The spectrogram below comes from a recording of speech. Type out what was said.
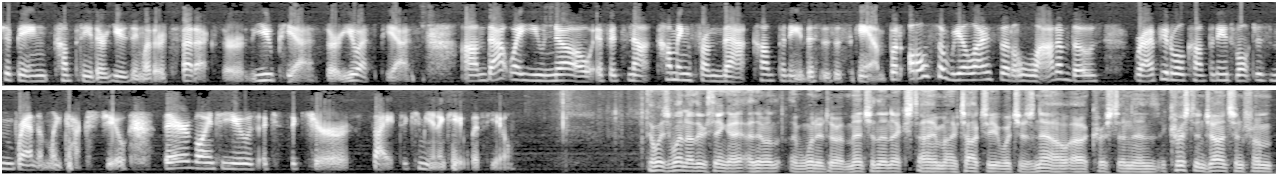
shipping company they're using, whether it's FedEx or UPS or USPS. Um, that way, you know if it's not coming from that company, this is a scam. But also realize that a lot of those reputable companies won't just randomly text you, they're going to use a secure site to communicate with you. There was one other thing I, I, wanted to mention the next time I talk to you, which is now, uh, Kristen. And Kristen Johnson, from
